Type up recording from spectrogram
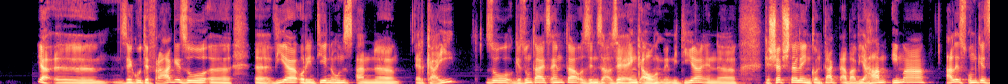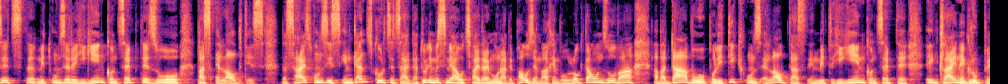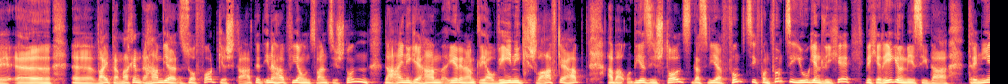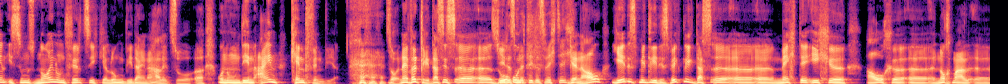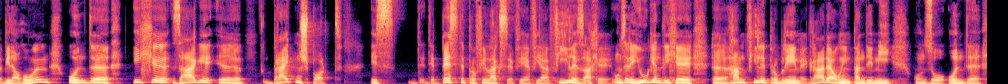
Ja, äh, sehr gute Frage. So, äh, äh, wir orientieren uns an äh, RKI, so Gesundheitsämter und sind sehr eng auch mit, mit dir in äh, Geschäftsstelle in Kontakt, aber wir haben immer alles umgesetzt äh, mit unseren Hygienekonzepte so, was erlaubt ist. Das heißt, uns ist in ganz kurzer Zeit, natürlich müssen wir auch zwei, drei Monate Pause machen, wo Lockdown so war, aber da, wo Politik uns erlaubt hat, mit Hygienekonzepte in kleine Gruppe äh, äh, weitermachen, da haben wir sofort gestartet, innerhalb 24 Stunden. Da einige haben ehrenamtlich auch wenig Schlaf gehabt, aber wir sind stolz, dass wir 50 von 50 Jugendliche, welche regelmäßig da trainieren, ist uns 49 gelungen, wieder in der Halle zu. Äh, und um dem ein kämpfen wir. so, ne, wirklich, das ist äh, äh so. Jedes und, Mitglied ist wichtig. Genau, jedes Mitglied ist wichtig. Das äh, äh, möchte ich äh, auch äh, äh nochmal äh, wiederholen. Und äh, ich äh, sage, äh, Breitensport ist die beste Prophylaxe für, für viele Sachen. Unsere Jugendliche äh, haben viele Probleme, gerade auch in Pandemie und so. Und äh,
